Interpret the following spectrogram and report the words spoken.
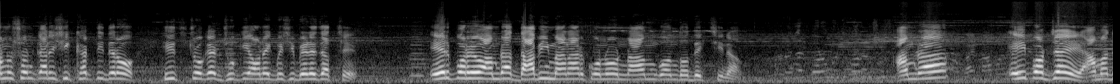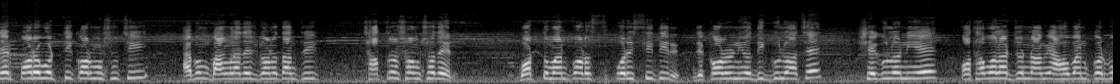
অনশনকারী শিক্ষার্থীদেরও হিটস্ট্রোকের ঝুঁকি অনেক বেশি বেড়ে যাচ্ছে। এরপরেও আমরা দাবি মানার কোনো নাম গন্ধ দেখছি না। আমরা এই পর্যায়ে আমাদের পরবর্তী কর্মসূচি এবং বাংলাদেশ গণতান্ত্রিক ছাত্র সংসদের বর্তমান পরিস্থিতির যে করণীয় দিকগুলো আছে, সেগুলো নিয়ে কথা বলার জন্য আমি আহ্বান করব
